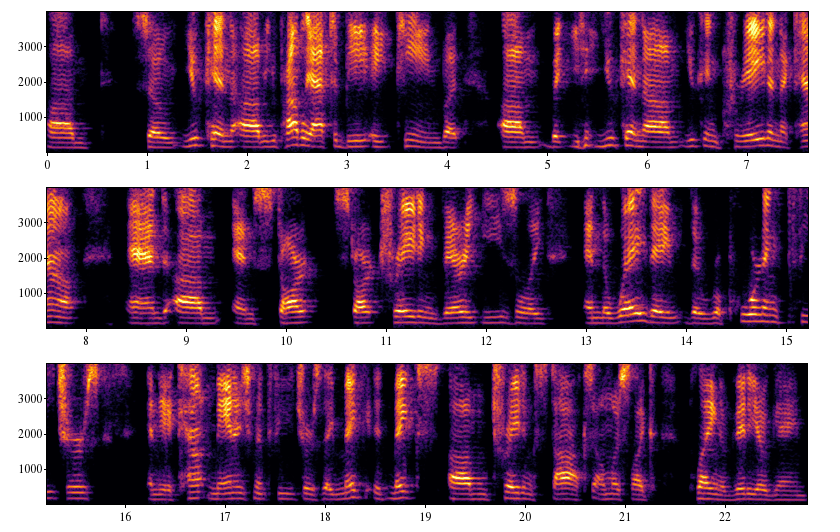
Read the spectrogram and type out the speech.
Um, so you can um, you probably have to be 18, but um, but you, you can you can create an account and and start start trading very easily. And the way they the reporting features and the account management features they make it makes um, trading stocks almost like playing a video game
